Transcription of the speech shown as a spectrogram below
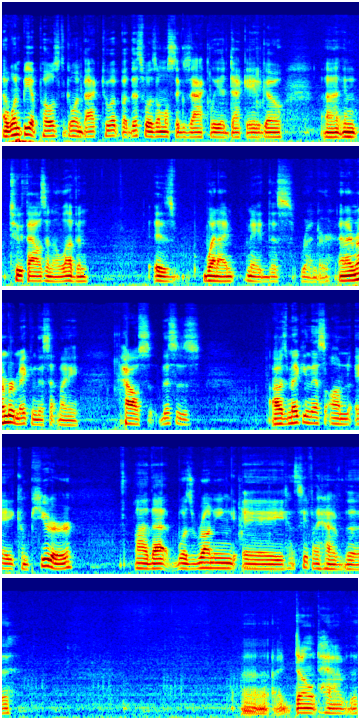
I wouldn't be opposed to going back to it, but this was almost exactly a decade ago, uh, in 2011, is when I made this render. And I remember making this at my house. This is, I was making this on a computer uh, that was running a, let's see if I have the, uh, I don't have the,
